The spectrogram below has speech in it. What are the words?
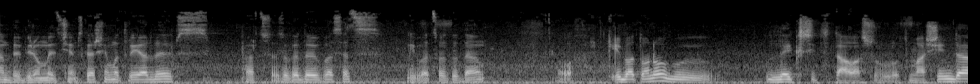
ამბები რომელიც ჩემს გარშემოტრიალებს ფართო საზოგადოებასაც მივაწოდო და ოხარ. კი ბატონო ლექსით დავასრულოთ მაშინ და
